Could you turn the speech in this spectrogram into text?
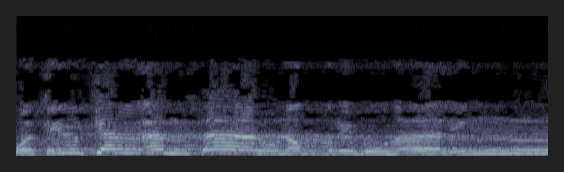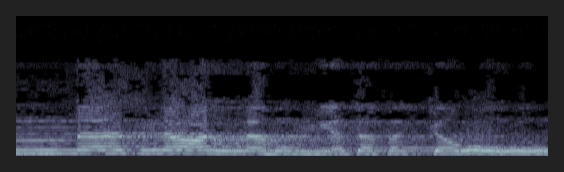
وتلك الأمثال نضربها للناس لعلهم يتفكرون.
